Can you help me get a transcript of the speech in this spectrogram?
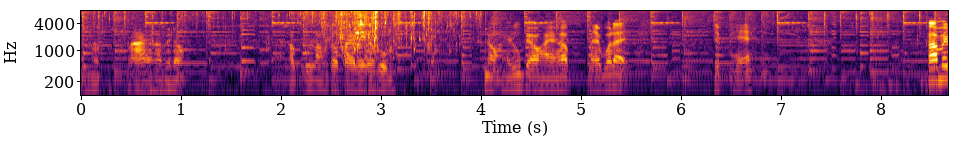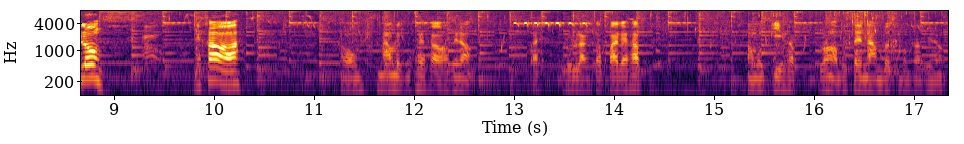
นะครับลายครับพี่น้องนะครับดูหลังต่อไปเลยครับผมน้องให้ลุงไปเอาให้ครับไปบ่าได้เจ็บแผลข้าไม่ลงไม่เข้าเหรอผมน้ำเหล็กบุค่อยเขาครับพี่น้องไปรุนหลังต่อไปเลยครับเอาเมื่อกี้ครับลองเอาไปใส่น้ำเลิกบ้างครับพี่น้อง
